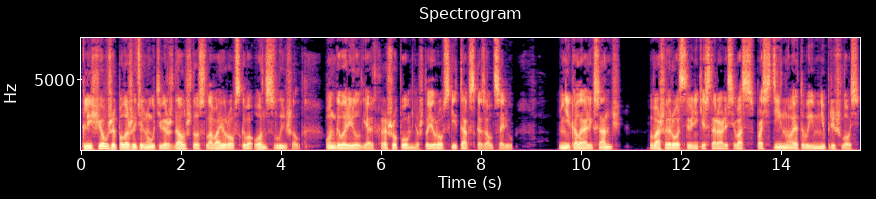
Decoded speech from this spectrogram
Клещев же положительно утверждал, что слова Юровского он слышал. Он говорил, я это хорошо помню, что Юровский так сказал царю. «Николай Александрович, ваши родственники старались вас спасти, но этого им не пришлось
